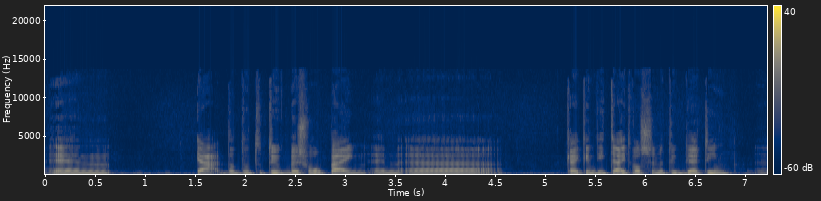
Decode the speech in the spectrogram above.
En ja, dat doet natuurlijk best wel pijn. En eh, kijk, in die tijd was ze natuurlijk 13, eh, op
